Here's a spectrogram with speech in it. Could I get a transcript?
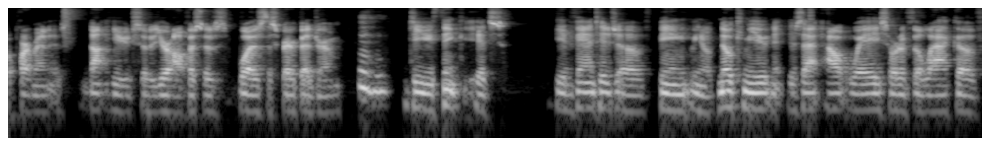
apartment is not huge so your office is was the spare bedroom mm-hmm. do you think it's the advantage of being you know no commute does that outweigh sort of the lack of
